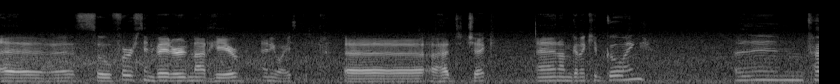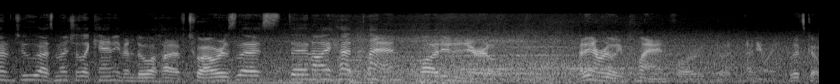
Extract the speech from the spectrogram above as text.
Uh, so first invader not here. Anyways, I had to check, and I'm gonna keep going and try to do as much as I can even though I have two hours less than I had planned. Well, I didn't really, I didn't really plan for it, but anyway, let's go.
